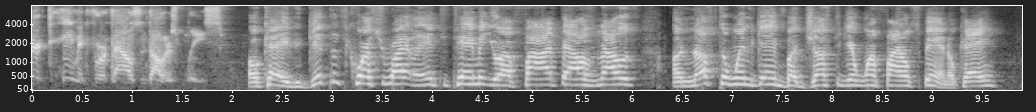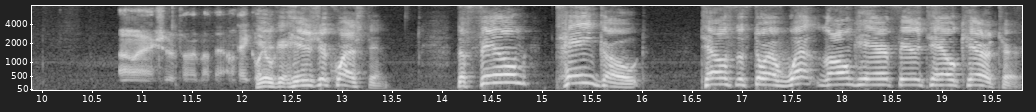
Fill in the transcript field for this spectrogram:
entertainment for a thousand dollars, please. Okay, if you get this question right on entertainment, you have five thousand dollars, enough to win the game, but just to get one final spin. Okay. Oh, I should have thought about that. Okay, go Here, here's your question. The film Tangled tells the story of what long-haired fairy tale character?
